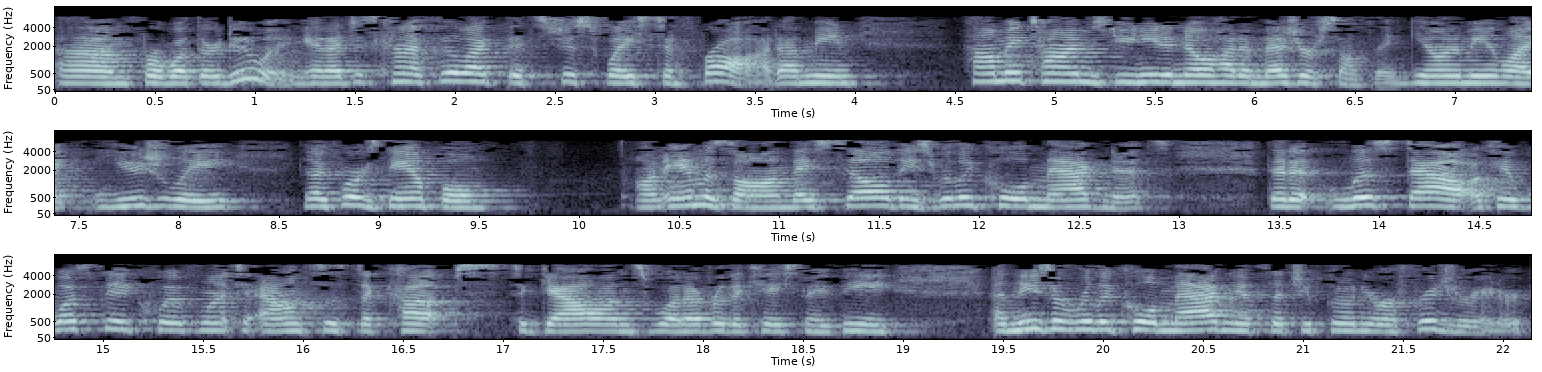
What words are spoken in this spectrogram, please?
um, for what they're doing. And I just kind of feel like it's just waste and fraud. I mean, how many times do you need to know how to measure something? You know what I mean? Like usually, like for example, on Amazon, they sell these really cool magnets that it lists out, okay, what's the equivalent to ounces, to cups, to gallons, whatever the case may be. And these are really cool magnets that you put on your refrigerator.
